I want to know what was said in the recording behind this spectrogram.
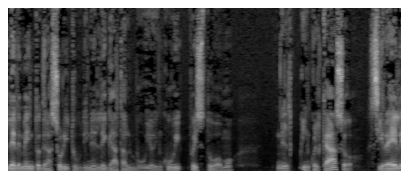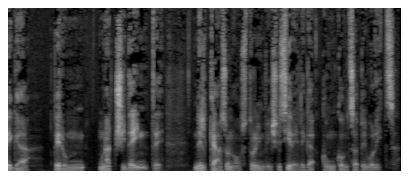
l'elemento della solitudine legata al buio, in cui quest'uomo, nel, in quel caso, si relega per un, un accidente, nel caso nostro invece si relega con consapevolezza.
